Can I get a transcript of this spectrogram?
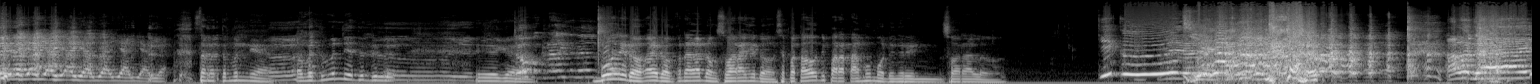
iya iya iya iya iya iya sama temennya sama temennya tuh dulu Iya. Coba kenalin kenalin. Boleh dong, ayo dong, kenalan dong suaranya dong. Siapa tahu nih para tamu mau dengerin suara lo. Kiku. Halo guys.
